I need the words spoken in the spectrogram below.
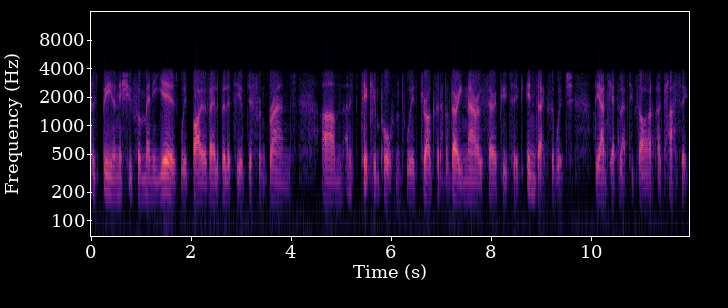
has been an issue for many years with bioavailability of different brands. Um, and it's particularly important with drugs that have a very narrow therapeutic index, at which the anti-epileptics are a classic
